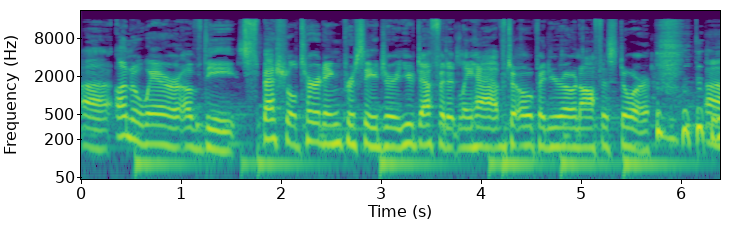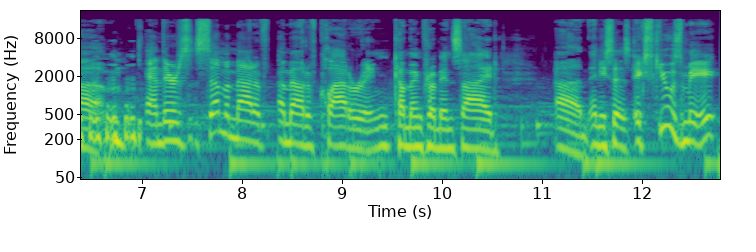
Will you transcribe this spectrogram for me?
uh unaware of the special turning procedure you definitely have to open your own office door um and there's some amount of amount of clattering coming from inside um and he says excuse me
